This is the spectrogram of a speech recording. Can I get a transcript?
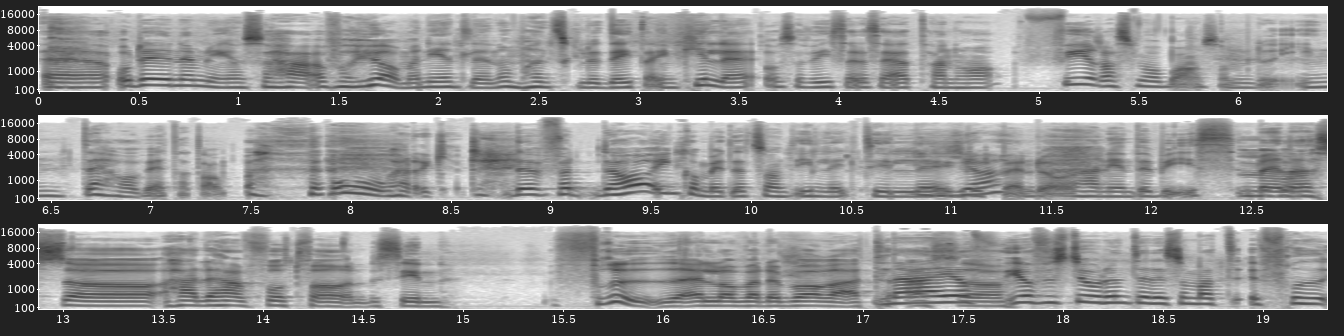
Eh, och det är nämligen så här, vad gör man egentligen om man skulle dejta en kille och så visar det sig att han har fyra små barn som du inte har vetat om. Åh, oh, herregud. Det, för det har inkommit ett sånt inlägg till eh, Ja. gruppen då, han är bees. Det Men var- alltså, hade han fortfarande sin fru eller var det bara att... Nej, alltså, jag, jag förstod inte det som att fru,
